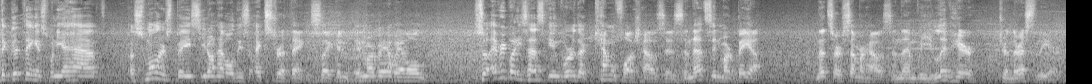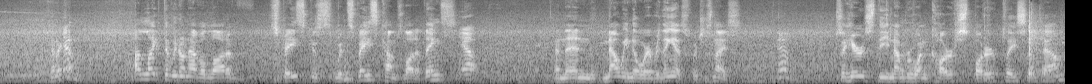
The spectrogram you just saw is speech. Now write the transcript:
The good thing is when you have a smaller space, you don't have all these extra things. Like in, in Marbella, we have all. So everybody's asking where the camouflage house is, and that's in Marbella. And that's our summer house, and then we live here during the rest of the year. And I, kind I like that we don't have a lot of space, because with space comes a lot of things. Yeah. And then now we know where everything is, which is nice. Yeah. So here's the number one car spotter place in town.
